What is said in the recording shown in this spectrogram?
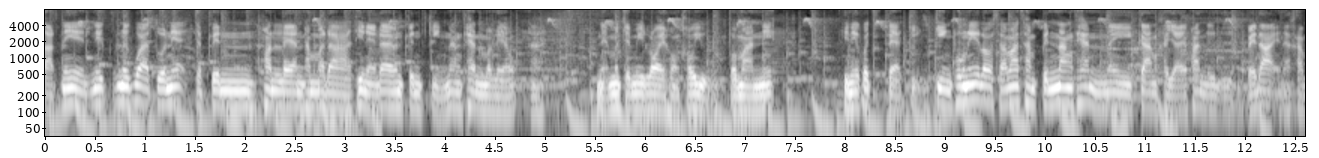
ตัดนี่นึกนึกว่าตัวเนี้ยจะเป็นฮอนแลนด์ธรรมดาที่ไหนได้มันเป็นกิ่งนั่งแท่นมาแล้วนะเนี่ยมันจะมีรอยของเขาอยู่ประมาณนี้ ทีนี้ก็จะแตกกิ่งกิ่งพวกนี้เราสามารถทำเป็นนั่งแท่นในการขยายพันธุ์อื่น ๆ ไปได้นะครับ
